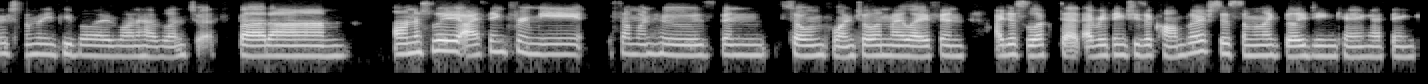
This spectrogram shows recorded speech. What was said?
There's so many people I'd want to have lunch with. But um honestly, I think for me, someone who's been so influential in my life and I just looked at everything she's accomplished is someone like Billie Jean King. I think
